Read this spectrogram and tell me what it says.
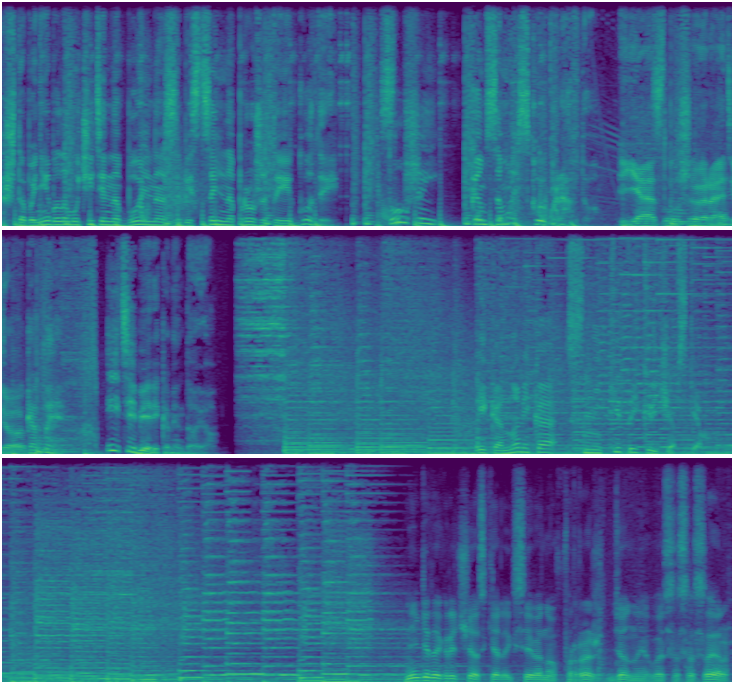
Чтобы не было мучительно больно за бесцельно прожитые годы, слушай «Комсомольскую правду». Я слушаю Радио КП и тебе рекомендую. «Экономика» с Никитой Кричевским. Никита Кричевский, Алексей Иванов, рожденный в СССР,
